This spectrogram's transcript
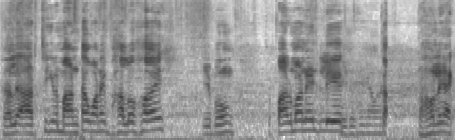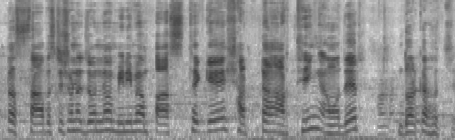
তাহলে আর্থিংয়ের মানটাও অনেক ভালো হয় এবং পার্মানেন্টলি তাহলে একটা সাব স্টেশনের জন্য মিনিমাম পাঁচ থেকে সাতটা আর্থিং আমাদের দরকার হচ্ছে।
